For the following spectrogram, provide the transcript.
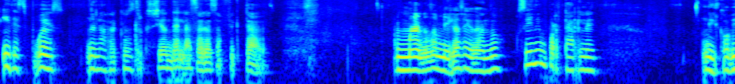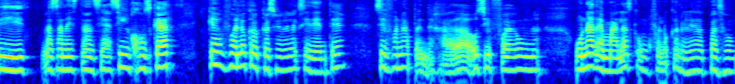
y después en la reconstrucción de las áreas afectadas. manos amigas ayudando sin importarle el COVID, la sana distancia, sin juzgar qué fue lo que ocasionó el accidente, si fue una pendejada o si fue una, una de malas, como fue lo que en realidad pasó.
